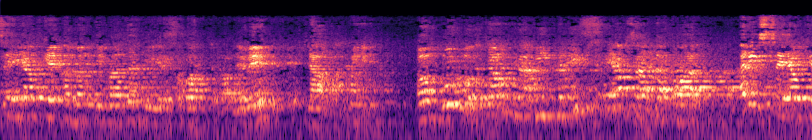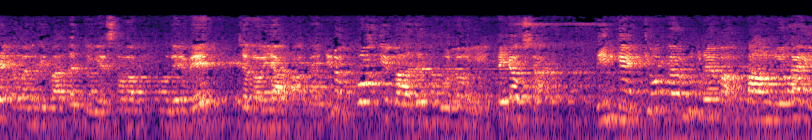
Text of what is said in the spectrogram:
ဆယ်ယောက်ရဲ့အမှန်ဒီမာသက်တွေရဲ့သဘောတော်လည်းပဲရပါမယ်။တော့ခုကိုအကြောင်းခံပြီးအဲ့ဆယ်ယောက်စားတော့အဲ့ဒီဆယ်ယောက်ရဲ့အမှန်ဒီမာသက်တွေရဲ့သဘောတော်လည်းပဲကျွန်တော်ရပါမယ်။ဒီတော့ကိုဒီမာသက်ကိုလို့ရင်တယောက်စားဒီကေကြိုးပမ်းမှုတွေမှာပေါင်ဝင်လိုက်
